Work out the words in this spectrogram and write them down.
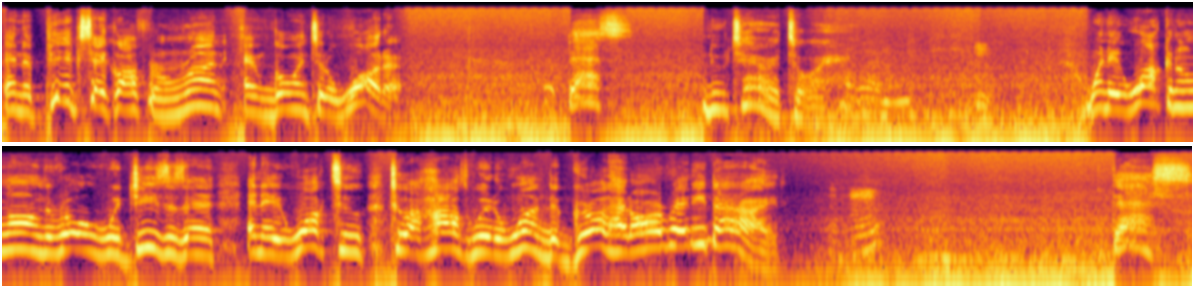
and the pigs take off and run and go into the water, that's new territory when they walking along the road with Jesus and, and they walk to, to a house where the one the girl had already died. That's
